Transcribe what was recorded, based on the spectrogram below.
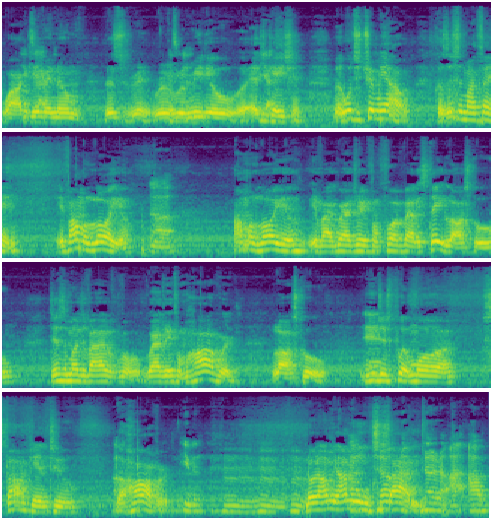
while Exactly. giving them this re, re, good. remedial uh, education, But which will trip me out. Because this is my thing. If I'm a lawyer, Uh, I'm a lawyer if I graduate from Fort Valley State Law School, just as much if I graduate from Harvard Law School. You just put more stock into the Uh, Harvard. even. Hmm, hmm, hmm. No, I mean I Uh, mean no, society. No, no, no. I, I,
